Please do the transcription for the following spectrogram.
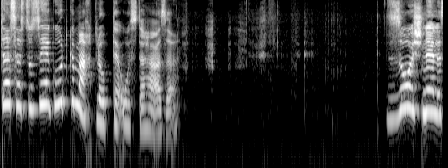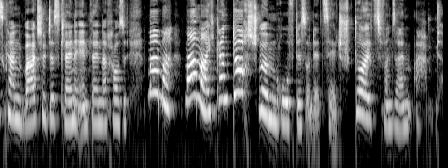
Das hast du sehr gut gemacht, lobt der Osterhase. So schnell es kann, watschelt das kleine Entlein nach Hause. Mama, Mama, ich kann doch schwimmen, ruft es und erzählt stolz von seinem Abenteuer.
